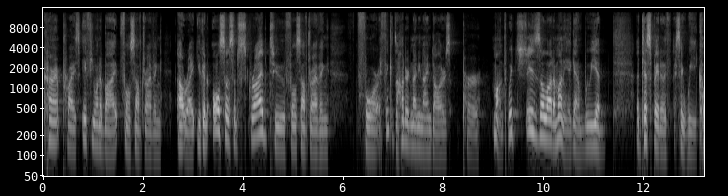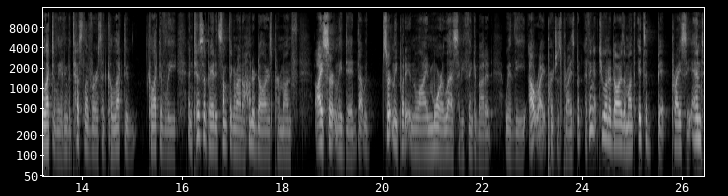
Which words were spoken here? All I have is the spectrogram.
current price if you want to buy full self-driving outright. You can also subscribe to full self-driving for I think it's one hundred ninety-nine dollars per month, which is a lot of money. Again, we had anticipated. I say we collectively. I think the Tesla verse had collected collectively anticipated something around $100 per month. I certainly did. That would certainly put it in line more or less if you think about it with the outright purchase price. But I think at $200 a month, it's a bit pricey. And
